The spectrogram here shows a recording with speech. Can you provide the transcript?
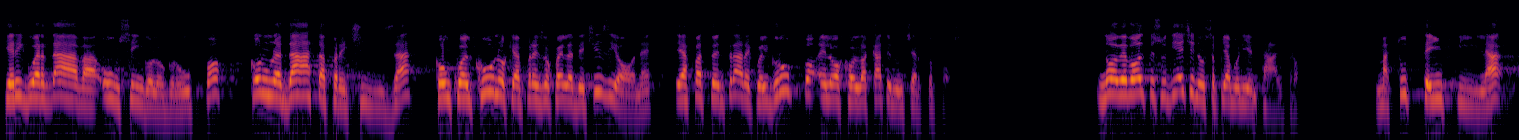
che riguardava un singolo gruppo, con una data precisa, con qualcuno che ha preso quella decisione e ha fatto entrare quel gruppo e lo ha collocato in un certo posto. Nove volte su dieci non sappiamo nient'altro, ma tutte in fila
